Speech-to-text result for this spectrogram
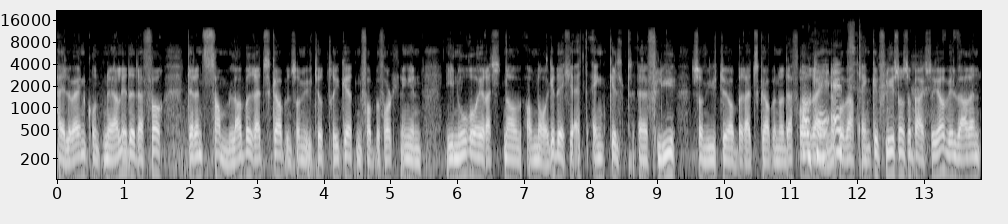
hele veien kontinuerlig. Det er derfor det er den samla beredskapen som utgjør tryggheten for befolkningen befolkningen i nord og i resten av, av Norge. Det er ikke et enkelt eh, fly som utgjør beredskapen. og Derfor okay, å regne på hvert enkelt fly, sånn som Bergstø gjør, vil, være en,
